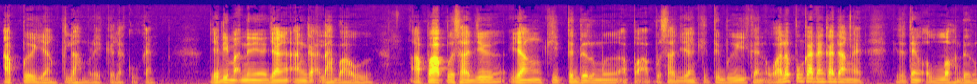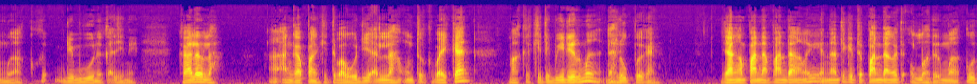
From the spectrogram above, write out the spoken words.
apa yang telah mereka lakukan. Jadi maknanya jangan anggaplah bahawa apa-apa saja yang kita derma apa-apa saja yang kita berikan. Walaupun kadang-kadang kan kita tengok Allah derma aku dia berguna kat sini. Kalaulah ha, anggapan kita bahawa dia adalah untuk kebaikan maka kita beri derma. Dah lupa kan? Jangan pandang-pandang lagi. Nanti kita pandang Allah derma aku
